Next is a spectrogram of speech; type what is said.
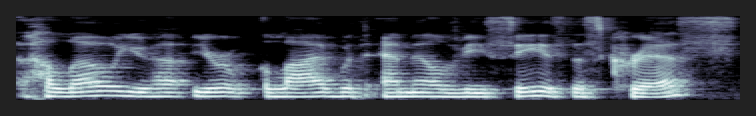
Hello, you have you're live with MLVC. Is this Chris?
